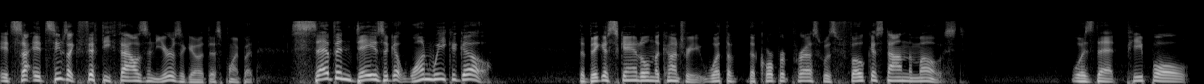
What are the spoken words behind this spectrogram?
It's it seems like fifty thousand years ago at this point, but seven days ago, one week ago, the biggest scandal in the country, what the the corporate press was focused on the most, was that people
